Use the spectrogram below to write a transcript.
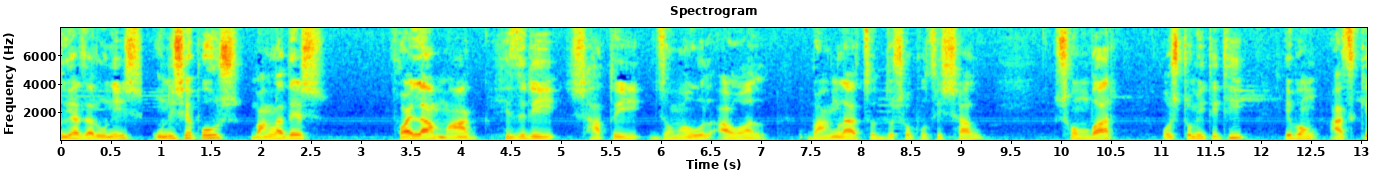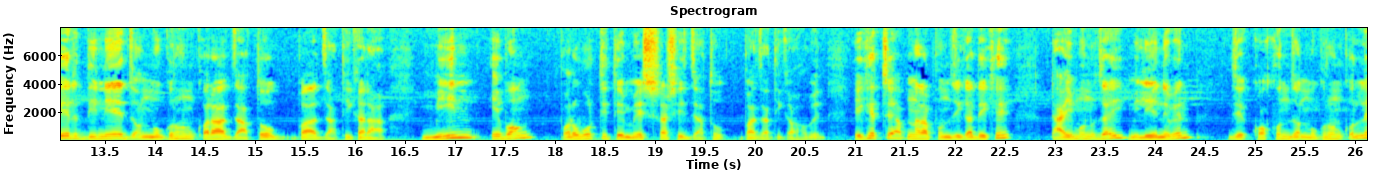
দুই হাজার উনিশ, উনিশে পৌষ, বাংলাদেশ। ফয়লা মাঘ হিজরি সাতই জমাউল আওয়াল বাংলা চোদ্দোশো পঁচিশ সাল। সোমবার, অষ্টমী তিথি এবং আজকের দিনে জন্মগ্রহণ করা জাতক বা জাতিকারা মিন এবং পরবর্তীতে মেষ রাশির জাতক বা জাতিকা হবেন। এক্ষেত্রে আপনারা পঞ্জিকা দেখে টাইম অনুযায়ী মিলিয়ে নেবেন যে কখন জন্মগ্রহণ করলে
